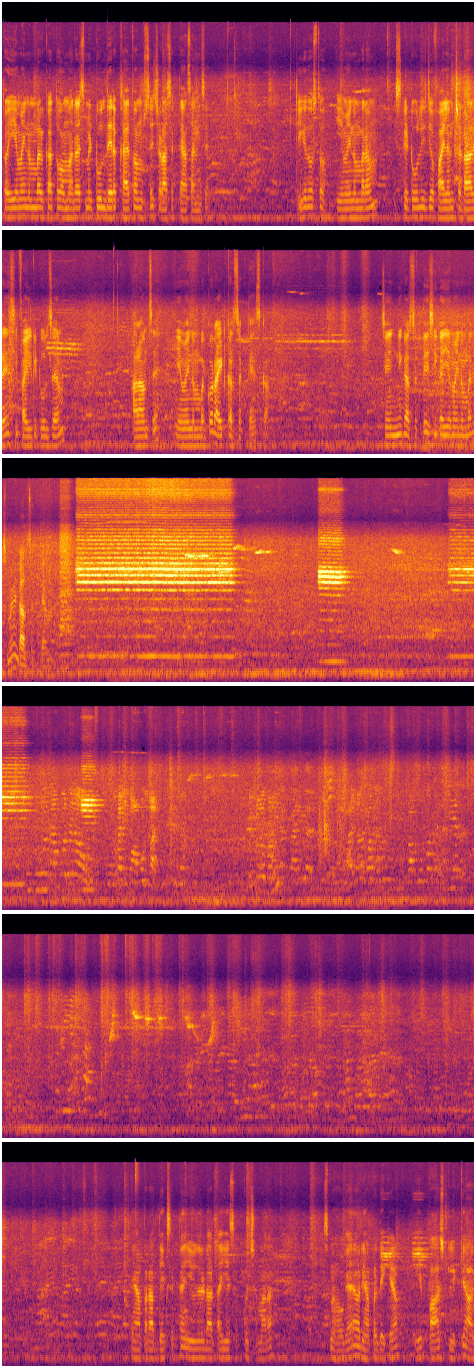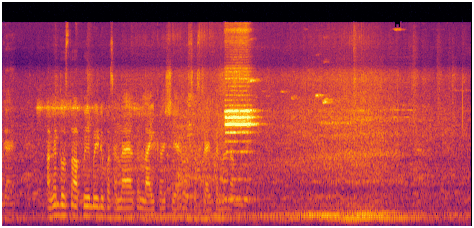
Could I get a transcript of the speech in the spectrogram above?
तो ई नंबर का तो हमारा इसमें टूल दे रखा है तो हम उससे चढ़ा सकते हैं आसानी से। ठीक है दोस्तों ई नंबर हम इसके टूल जो फ़ाइल हम चटा रहे हैं, इसी फ़ाइल के टूल से हम आराम से ई नंबर को राइट कर सकते हैं इसका। चेंज नहीं कर सकते, इसी का ई नंबर इसमें डाल सकते हैं हम। यहाँ पर आप देख सकते हैं यूज़र डाटा ये सब कुछ हमारा इसमें हो गया है और यहाँ पर देखिए आप, ये पास्ट लिख के आ गया है। अगर दोस्तों आपको ये वीडियो पसंद आया तो लाइक और शेयर और सब्सक्राइब करना ना भूलें।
